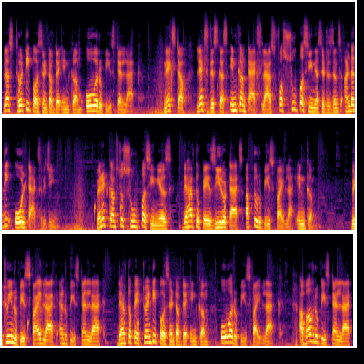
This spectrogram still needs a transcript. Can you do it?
plus 30% of their income over rupees 10 lakh. Next up, let's discuss income tax slabs for super senior citizens under the old tax regime. When it comes to super seniors, they have to pay zero tax up to rupees 5 lakh income. Between rupees 5 lakh and rupees 10 lakh, they have to pay 20% of their income over rupees 5 lakh. Above rupees 10 lakh,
